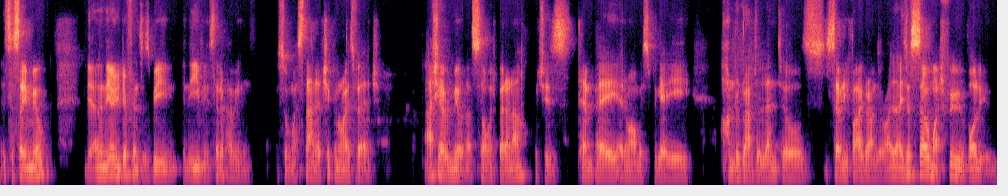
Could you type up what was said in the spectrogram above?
It's the same meal. Yeah. And then the only difference has been in the evening, instead of having sort of my standard chicken, rice, veg, I actually have a meal that's so much better now, which is tempeh, edamame spaghetti, 100 grams of lentils, 75 grams of rice. Like just so much food volume.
